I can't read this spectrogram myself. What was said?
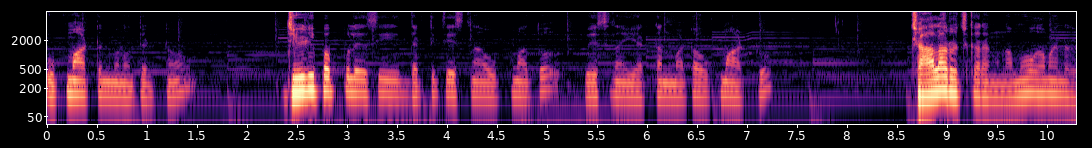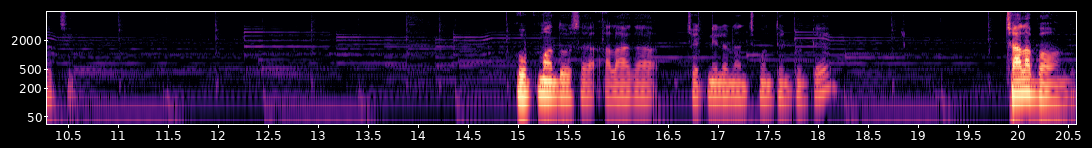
ఉప్మా అట్టుని మనం తింటున్నాం. జీడిపప్పులేసి దట్టి చేసిన ఉప్మాతో వేసిన ఈ అట్టనమాట ఉప్మా అట్టు. చాలా రుచికరంగా ఉంది. అమోఘమైన రుచి. ఉప్మా దోశ అలాగా చట్నీలో నంచుకొని తింటుంటే చాలా బాగుంది.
